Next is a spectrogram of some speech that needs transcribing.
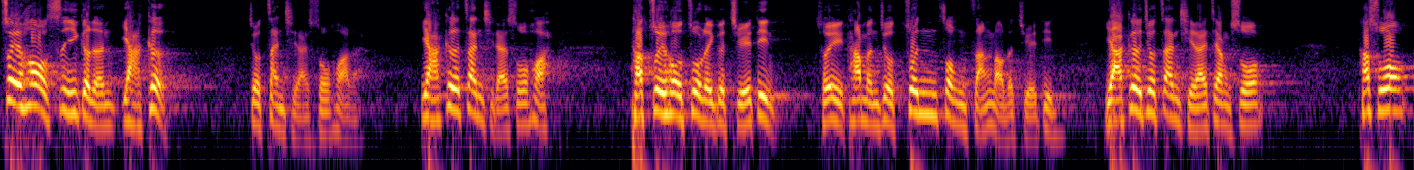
最后是一个人雅各，就站起来说话了。雅各站起来说话，他最后做了一个决定，所以他们就尊重长老的决定。雅各就站起来这样说，他说。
